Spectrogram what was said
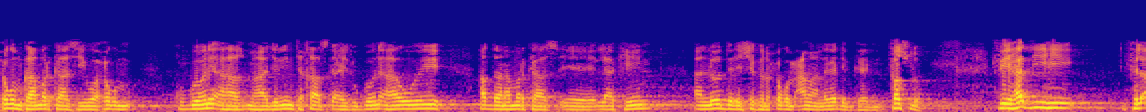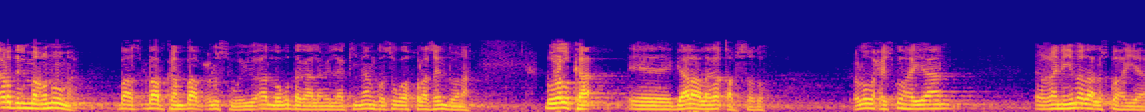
xukumkaa markaasi waa xukum ku gooni ahaa muhaajiriinta khaaska ahayd ku gooni ahaa weeye haddana markaas laakiin aan loo deliishan karin xukum camal aan laga dhigi karin faslu fii hadyihi fi اlardi اlmaqnuuma baabkan baab culus weeyo aada loogu dagaalamay laakiin imaamka isagu waa khulaasayn doonaa dhulalka gaalada laga qabsado culum waxay isku hayaan haniimada la isku hayaa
